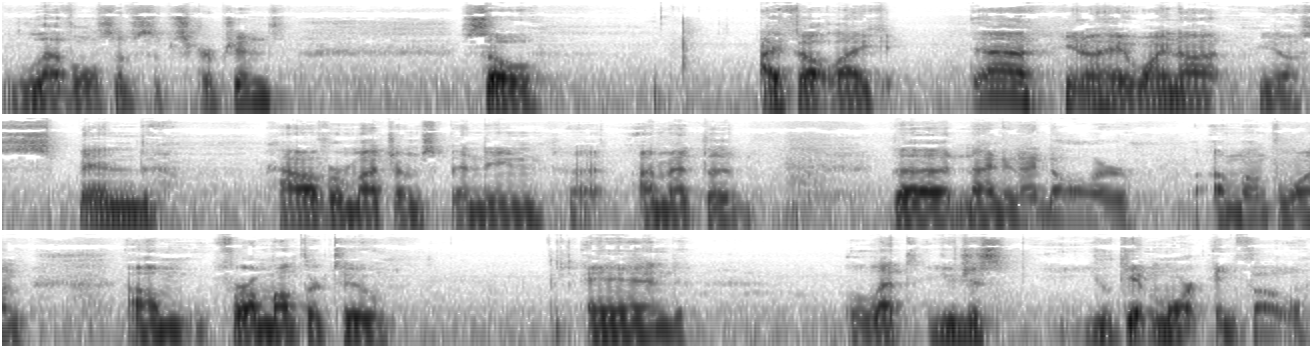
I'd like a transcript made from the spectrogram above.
levels of subscriptions. So I felt like, yeah, you know, hey, why not, you know, spend however much I'm spending. Uh, I'm at the the $99 a month one um, for a month or two, and let you just you get more info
